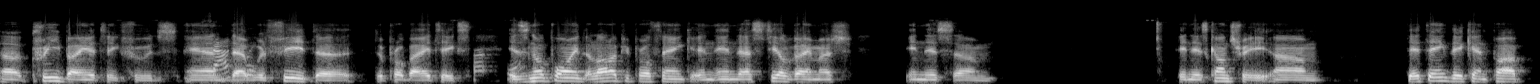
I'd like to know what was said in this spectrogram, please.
uh, prebiotic foods and exactly. that will feed the the probiotics yeah. there's no point a lot of people think and and that's still very much in this um, in this country um, they think they can pop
